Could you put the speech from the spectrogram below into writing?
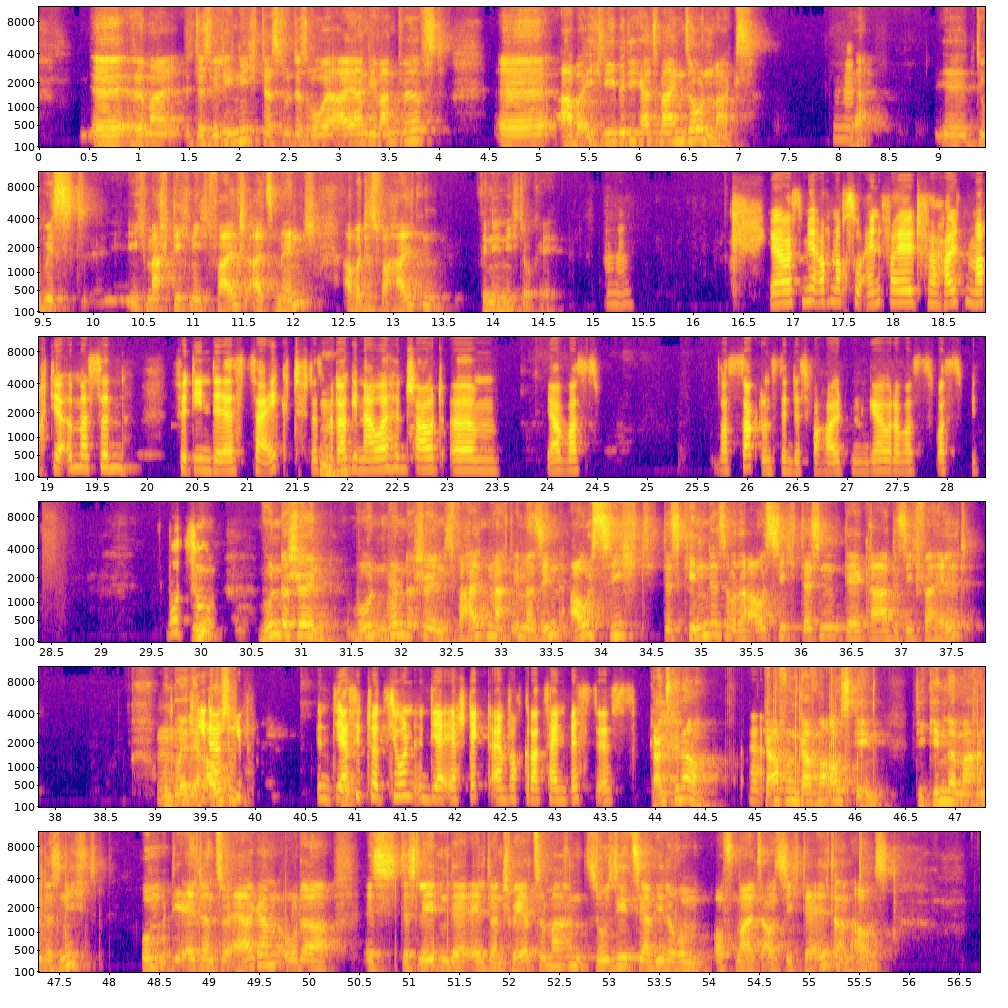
Äh, hör mal, das will ich nicht, dass du das rohe Ei an die Wand wirfst äh, aber ich liebe dich als meinen Sohn, Max. Mhm. Ja? Du bist, ich mache dich nicht falsch als Mensch, aber das Verhalten finde ich nicht okay. Mhm. Ja, was mir auch noch so einfällt, Verhalten macht ja immer Sinn für den, der es zeigt, dass man mhm. da genauer hinschaut, ähm, ja, was, was sagt uns denn das Verhalten, gell? oder was, was Wozu? Wunderschön, wunderschön. Das Verhalten macht immer Sinn aus Sicht des Kindes oder aus Sicht dessen, der gerade sich verhält. Und, Und der, jeder außen... gibt in der ja. Situation, in der er steckt, einfach gerade sein Bestes. Ganz genau. Ja. Davon darf man ausgehen. Die Kinder machen das nicht, um die Eltern zu ärgern oder es das Leben der Eltern schwer zu machen. So sieht es ja wiederum oftmals aus Sicht der Eltern aus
